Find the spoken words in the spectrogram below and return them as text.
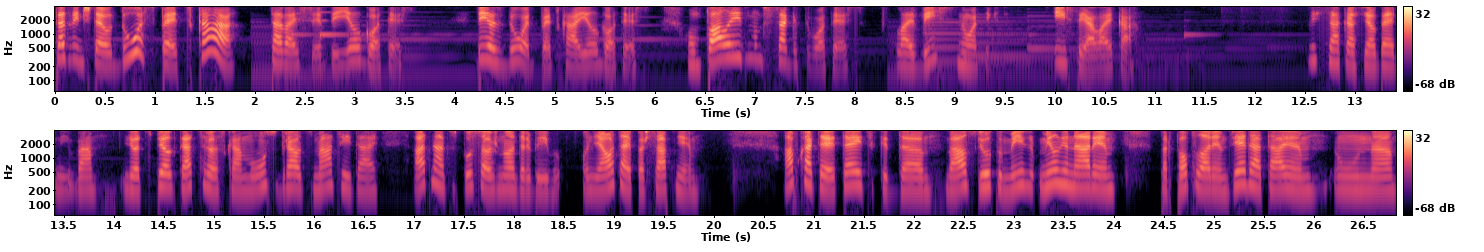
Tad viņš tev dos pēc kā tavai sirdī ilgoties. Dievs dod pēc kā ilgoties un palīdz mums sagatavoties, lai viss notiktu īstajā laikā. Viss sākās jau bērnībā. Ļoti spilgti atceros, kā mūsu draugs mācītāji atnāca uz pusauģu nodarbību un jautāja par sapņiem. Apkārtēji teica, ka uh, vēlas kļūt par miljonāriem, par populāriem dziedātājiem, un uh,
